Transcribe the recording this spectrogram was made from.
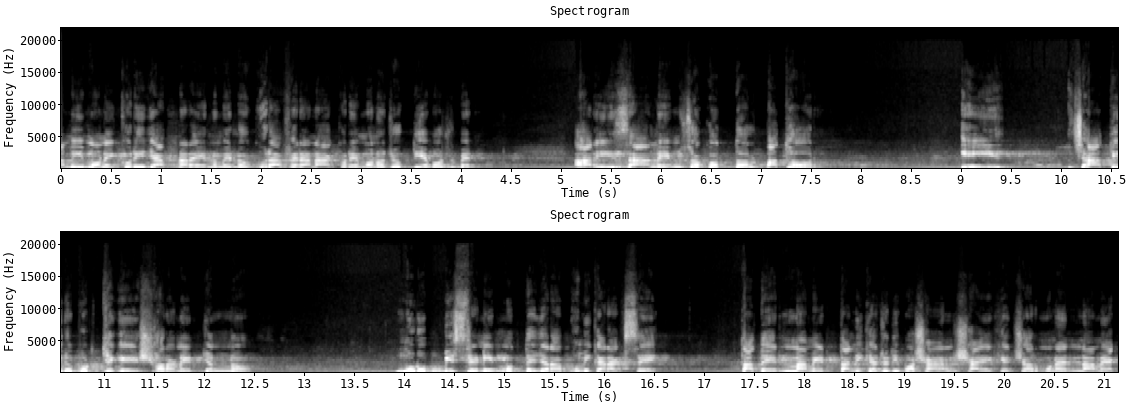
আমি মনে করি যে আপনারা এলোমেলো ঘোরাফেরা না করে মনোযোগ দিয়ে বসবেন। আর এই জালেম জগদ্দল পাথর, এই জাতির উপর থেকে সরানোর জন্য মুরব্বী শ্রেণির মধ্যে যারা ভূমিকা রাখছে, তাদের নামের তালিকা যদি বসান, শায়েখে চরমনের নাম এক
